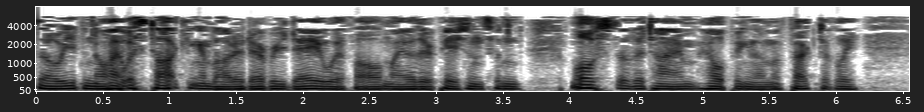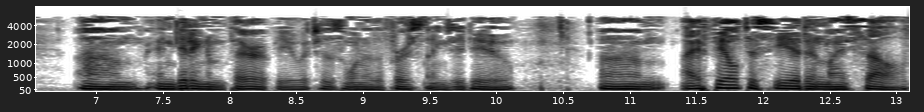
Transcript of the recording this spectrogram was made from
so even though I was talking about it every day with all my other patients and most of the time helping them effectively, um, and getting them therapy, which is one of the first things you do, um, I fail to see it in myself.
